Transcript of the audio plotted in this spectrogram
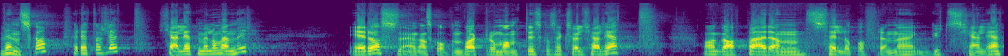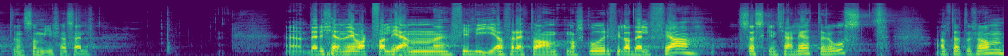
vennskap, rett og slett. Kjærlighet mellom venner. Eros er ganske åpenbart romantisk og seksuell kjærlighet. Og agape er en selvoppofrende Guds kjærlighet, den som gir seg selv. Eh, dere kjenner i hvert fall igjen filia fra et og annet norsk ord. Philadelphia, søskenkjærlighet eller ost. Alt ettersom.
